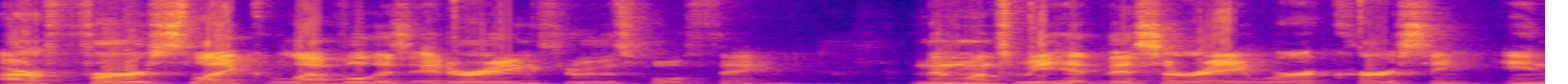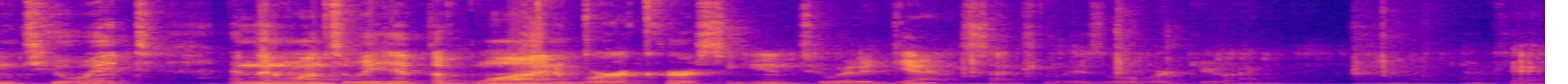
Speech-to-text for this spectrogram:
our first like level is iterating through this whole thing. And then once we hit this array, we're recursing into it. And then once we hit the one, we're recursing into it again, essentially, is what we're doing. Okay,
